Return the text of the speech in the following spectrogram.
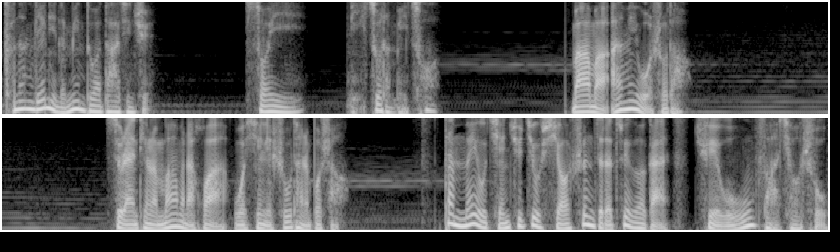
可能连你的命都要搭进去。所以，你做的没错。妈妈安慰我说道。虽然听了妈妈的话，我心里舒坦了不少，但没有前去救小顺子的罪恶感却无法消除。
